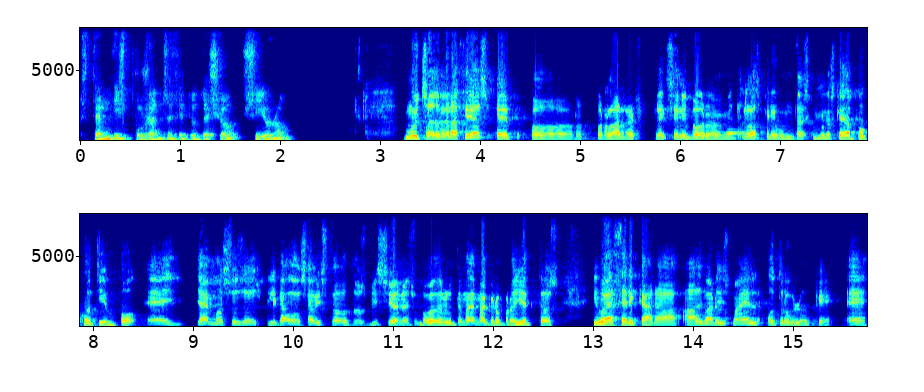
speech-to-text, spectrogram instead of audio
¿Estem dispuestos a hacer todo eso, sí o no? Muchas gracias, Pep, por, la reflexión y por meter las preguntas. Como nos queda poco tiempo, eh, ya hemos explicado, se ha visto dos visiones un poco del tema de macroproyectos y voy a acercar a, Álvaro Ismael otro bloque. Eh.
